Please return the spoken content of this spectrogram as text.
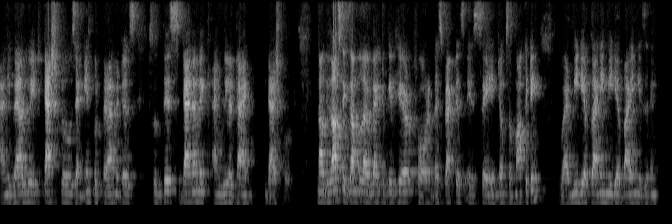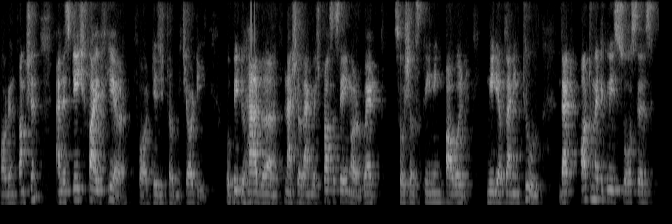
and evaluate cash flows and input parameters through this dynamic and real-time dashboard. Now, the last example I would like to give here for a best practice is, say, in terms of marketing, where media planning, media buying is an important function. And the stage five here for digital maturity would be to have a natural language processing or a web social screening powered media planning tool that automatically sources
